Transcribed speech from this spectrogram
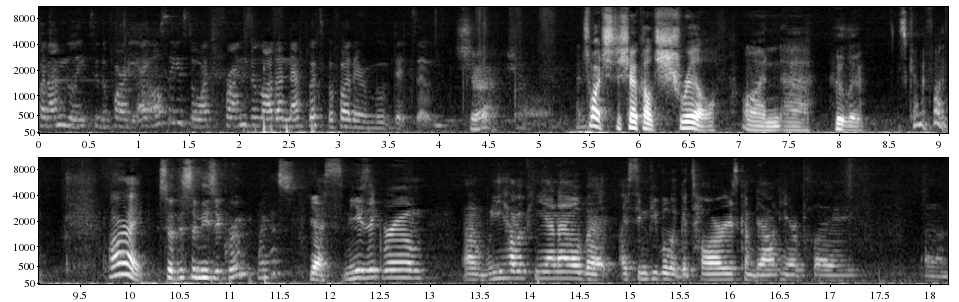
but I'm late to the party. I also used to watch Friends a lot on Netflix before they removed it. So Sure. I just watched a show called Shrill on uh, Hulu. It's kind of fun. All right. So this is a music room, I guess. Yes, music room. Um, we have a piano, but I've seen people with guitars come down here play. Um,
